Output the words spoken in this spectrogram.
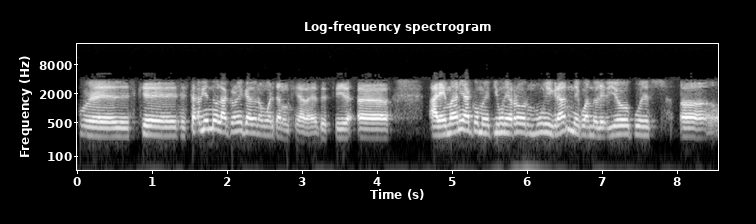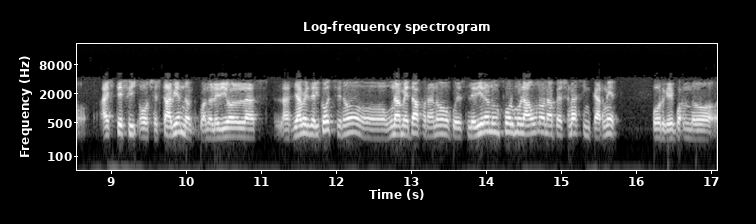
Pues que se está viendo la crónica de una muerte anunciada. Es decir, uh, Alemania cometió un error muy grande cuando le dio, pues, uh, a este, o se está viendo cuando le dio las, las llaves del coche, ¿no? una metáfora, ¿no? Pues le dieron un Fórmula 1 a una persona sin carnet porque cuando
